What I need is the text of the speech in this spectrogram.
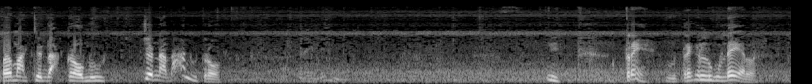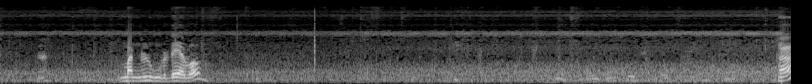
เออมาเจนดักกรอมนูเจนหน้าบ้านนูตรอ นี่เตะมันเตะกันลุงเดลมันลุงเดลบ่ฮะ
